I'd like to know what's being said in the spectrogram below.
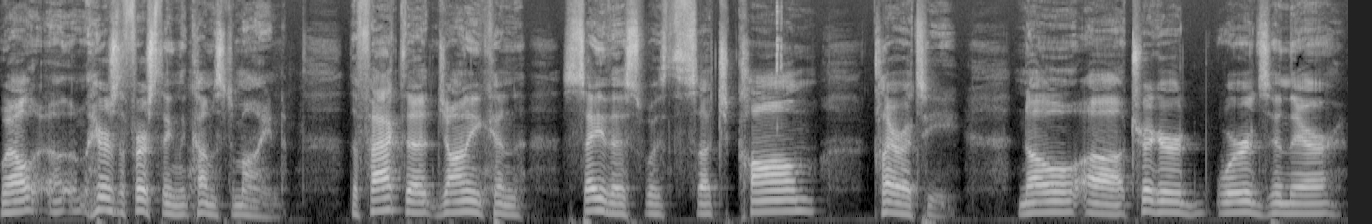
Well, um, here's the first thing that comes to mind the fact that Johnny can say this with such calm clarity, no uh, triggered words in there,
